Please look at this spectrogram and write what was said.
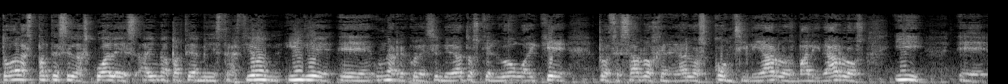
todas las partes en las cuales hay una parte de administración y de una recolección de datos que luego hay que procesarlos, generarlos, conciliarlos, validarlos y eh,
